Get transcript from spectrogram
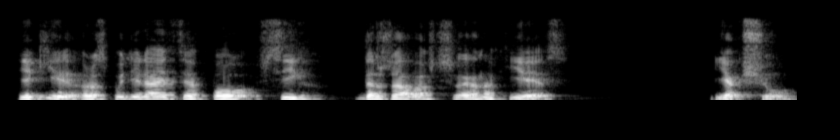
які розподіляються по всіх державах-членах ЄС. Якщо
